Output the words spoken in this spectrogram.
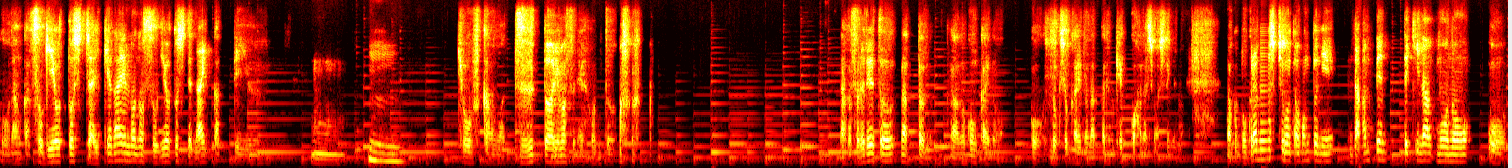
こうなんか、そぎ落としちゃいけないもの、そぎ落としてないかっていう、うん、恐恐怖感はずっとありますね、本当。なんかそれで言うと、なあの今回のこう読書会の中でも結構話しましたけど、なんか僕らの仕事は本当に断片的なものを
